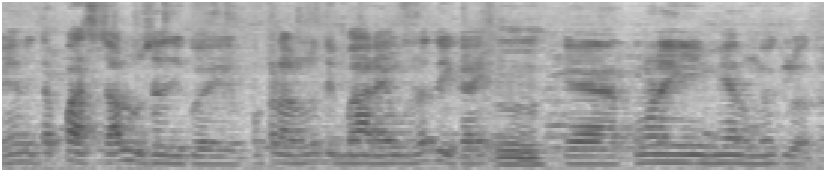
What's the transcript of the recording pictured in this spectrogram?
એની તપાસ ચાલુ છે હજી કોઈ પકડાયું નથી બહાર આવ્યું નથી કાંઈ. કે કોણે મેલ મોકલ્યો તો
